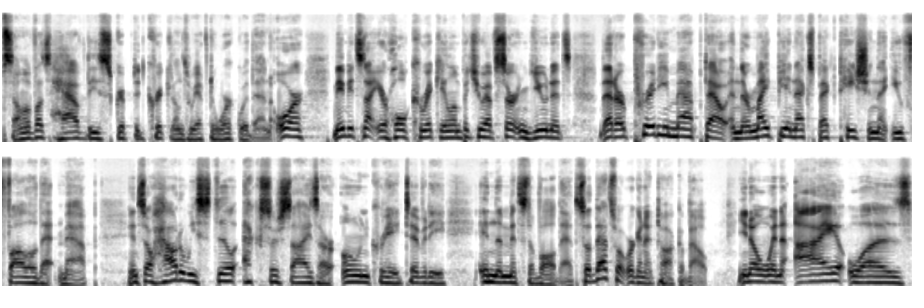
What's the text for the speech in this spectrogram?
some of us have these scripted curriculums we have to work within. Or maybe it's not your whole curriculum, but you have certain units that are pretty mapped out, and there might be an expectation that you follow that map. And so, how do we still exercise our own creativity in the midst of all that? So, that's what we're going to talk about. You know, when I was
